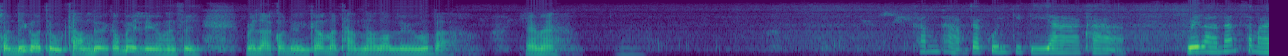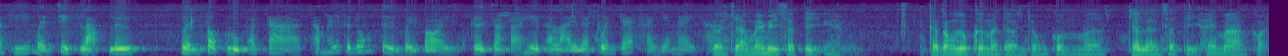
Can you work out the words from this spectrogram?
คนที่เขาถูกทำด้วยเขาไม่ลืมมันสิ เวลาคนอื่นเข้ามาทำเราเราลืมหรือเปล่า ใช่ไหมคำถามจากคุณกิติยาค่ะ เวลานั่งสมาธิเหมือนจิตหลับลึก เหมือนตกหลุมอากาศทำให้สะดุ้งตื่นบ่อยๆ เกิดจากสาเหตุอะไรและควรแก้ไขยังไงคะ เกิดจากไม่มีสติไงก็ต้องลุกขึ้นมาเดินจงกรมมาเจริญสติให้มากก่อน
